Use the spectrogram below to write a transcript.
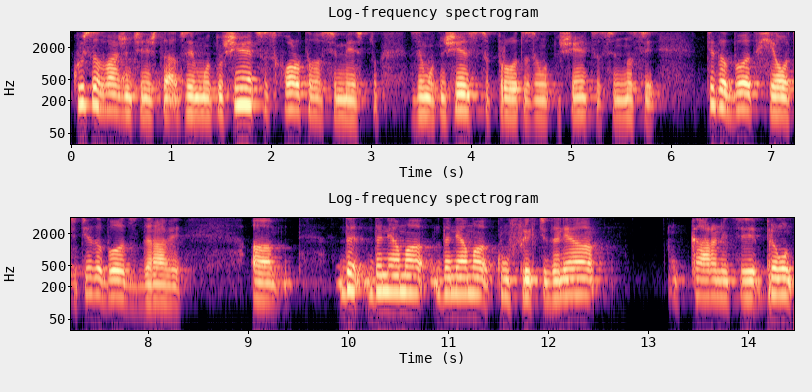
кои са важните неща? Взаимоотношението с хората в семейството, взаимоотношението с съпругата, взаимоотношението с сина си. Те да бъдат хелти, те да бъдат здрави. А, да, да, няма, да няма конфликти, да няма караници, прямо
